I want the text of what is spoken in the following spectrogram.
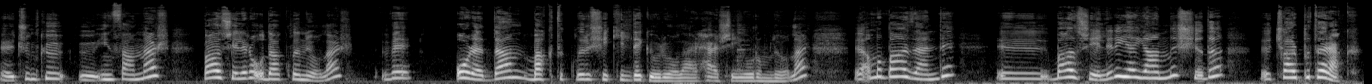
E, çünkü e, insanlar bazı şeylere odaklanıyorlar ve oradan baktıkları şekilde görüyorlar, her şeyi yorumluyorlar. E, ama bazen de e, bazı şeyleri ya yanlış ya da çarpıtarak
